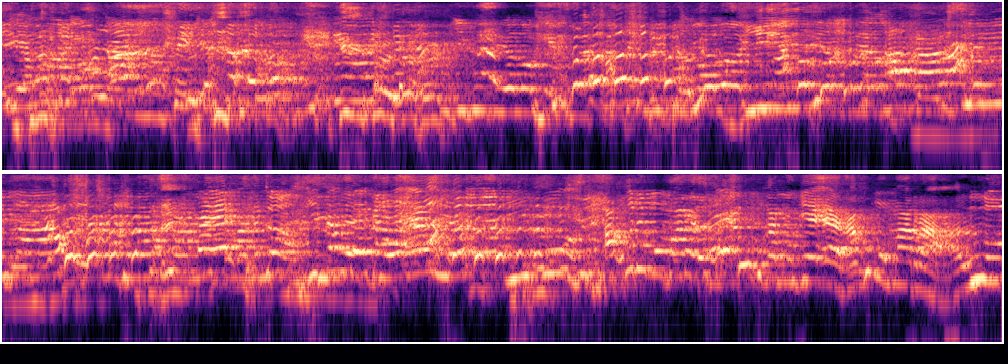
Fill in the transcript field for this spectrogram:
Iya. ibu biologis Biologi. Makasih Nom. Penjelasannya. Kita udah GR ya. Ibu. Aku udah mau marah. Saya aku bukan mau GR. Aku mau marah. Lu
